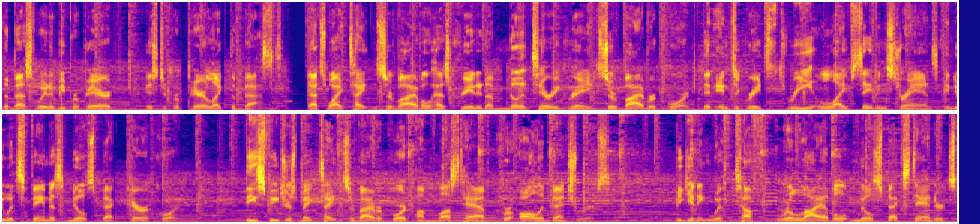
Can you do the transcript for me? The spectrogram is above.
The best way to be prepared is to prepare like the best. That's why Titan Survival has created a military grade survivor cord that integrates three life saving strands into its famous mil spec paracord. These features make Titan Survivor Cord a must have for all adventurers. Beginning with tough, reliable mil-spec standards,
